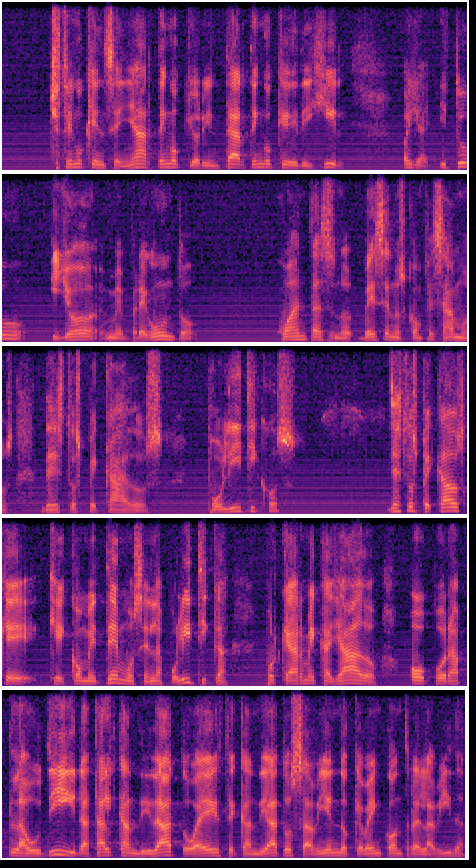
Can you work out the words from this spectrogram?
Yo tengo que enseñar, tengo que orientar, tengo que dirigir. Oiga, y tú y yo me pregunto, ¿cuántas veces nos confesamos de estos pecados políticos? de estos pecados que, cometemos en la política por quedarme callado o por aplaudir a tal candidato o a este candidato sabiendo que va en contra de la vida,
